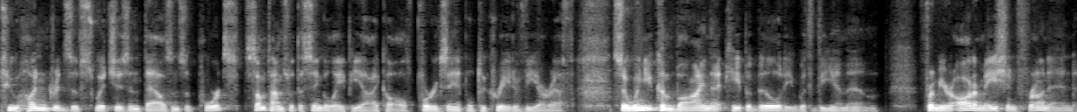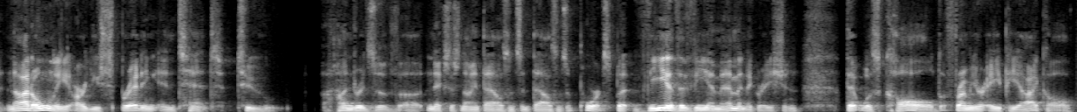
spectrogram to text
to hundreds of switches and thousands of ports, sometimes with a single API call, for example, to create a VRF. So when you combine that capability with VMM, from your automation front end, not only are you spreading intent to hundreds of uh, Nexus 9000s and thousands of ports, but via the VMM integration that was called from your API call,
